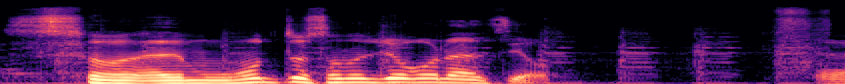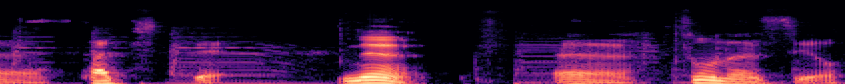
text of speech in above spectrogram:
そう、あもう本当その情報なんですよ。うん、価値って。ねうん、そうなんですよ。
